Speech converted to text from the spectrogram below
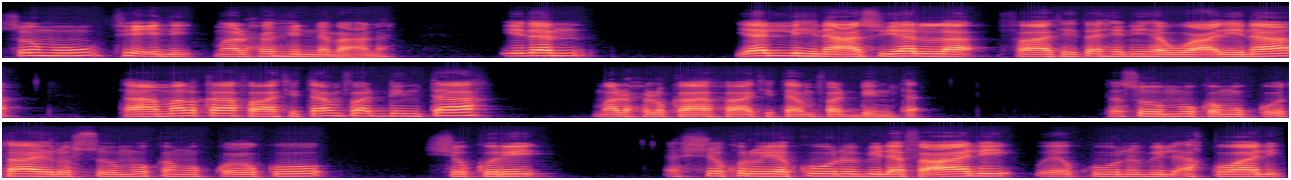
somu ficli marxo hina macna idan yalli hinacasu yala fatita hiniha wacdina taamalka fatitan fadinta marxolka fatitan fadinta ta somuka muku taayro somuka mukucuku shukri الشكر يكون بالأفعال ويكون بالأقوال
